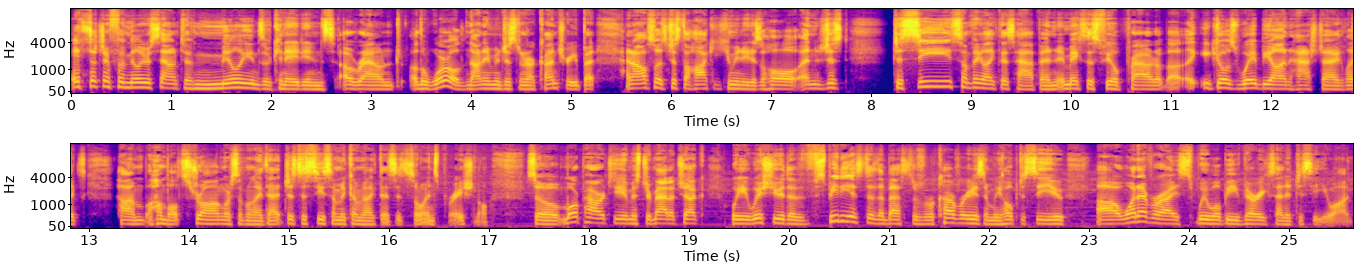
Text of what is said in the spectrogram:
it's such a familiar sound to millions of Canadians around the world, not even just in our country, but and also it's just the hockey community as a whole, and just to see something like this happen, it makes us feel proud about. Like, it goes way beyond hashtag like hum, Humboldt strong or something like that. Just to see somebody come like this, it's so inspirational. So more power to you, Mr. Matechuk. We wish you the speediest and the best of recoveries, and we hope to see you uh, whatever ice we will be very excited to see you on.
